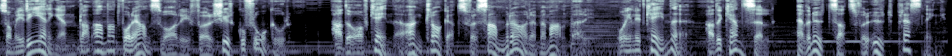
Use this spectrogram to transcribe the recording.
som i regeringen bland annat varit ansvarig för kyrkofrågor, hade av Keine anklagats för samröre med Malmberg och enligt Keine hade Kensel även utsatts för utpressning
